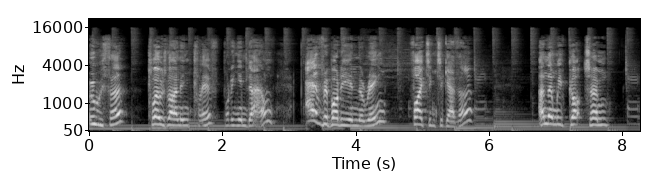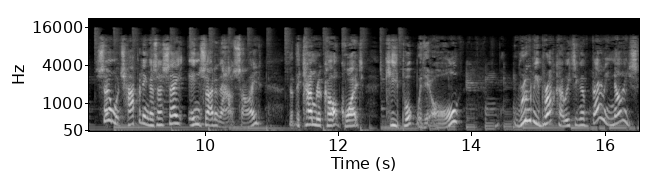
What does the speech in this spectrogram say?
Uther clotheslining Cliff, putting him down. Everybody in the ring fighting together. And then we've got um, so much happening, as I say, inside and outside, that the camera can't quite keep up with it all. Ruby Brocco eating a very nice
